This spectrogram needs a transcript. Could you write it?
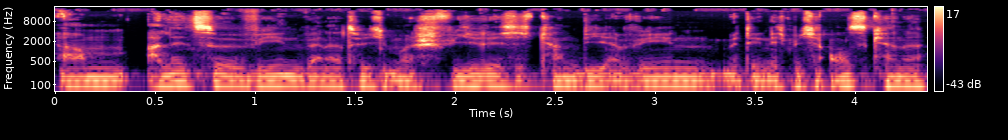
Ähm, alle zu erwähnen wäre natürlich immer schwierig. Ich kann die erwähnen, mit denen ich mich auskenne.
